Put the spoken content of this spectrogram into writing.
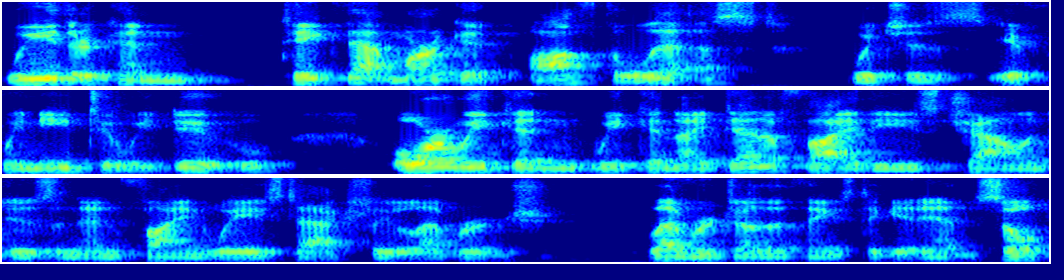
we either can take that market off the list, which is if we need to, we do, or we can we can identify these challenges and then find ways to actually leverage leverage other things to get in. So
